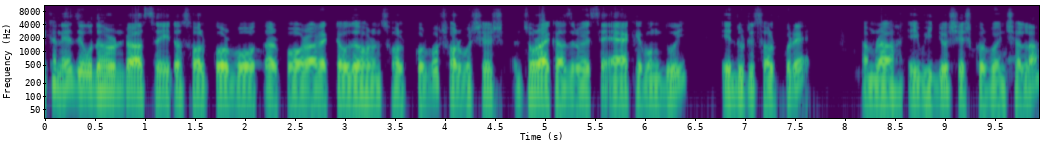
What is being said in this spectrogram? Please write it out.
এখানে যে উদাহরণটা আছে, এটা সলভ করব, তারপর আর একটা উদাহরণ সলভ করব। সর্বশেষ জোড়ায় কাজ রয়েছে এক এবং দুই। এ দুটি সলভ করে আমরা এই ভিডিও শেষ করব ইনশাল্লাহ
